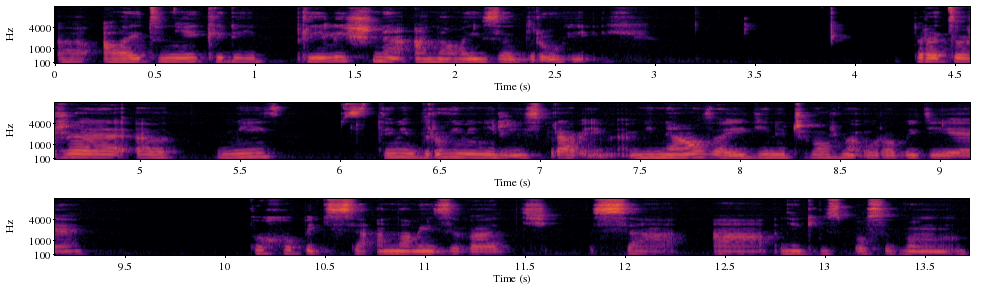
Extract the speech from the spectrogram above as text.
ale je to niekedy prílišná analýza druhých. Pretože e, my s tými druhými nič nespravíme. My naozaj jediné, čo môžeme urobiť, je pochopiť sa, analyzovať sa a nejakým spôsobom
